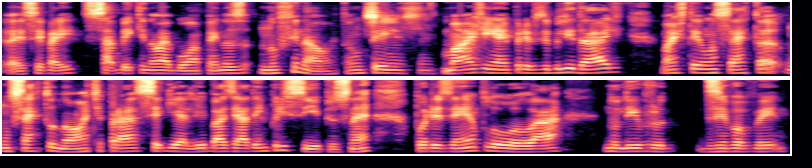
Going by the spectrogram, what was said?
aí você vai saber que não é bom apenas no final. Então tem sim, sim. margem à imprevisibilidade, mas tem uma certa, um certo norte para seguir ali baseado em princípios, né? Por exemplo, lá no livro Desenvolvimento,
